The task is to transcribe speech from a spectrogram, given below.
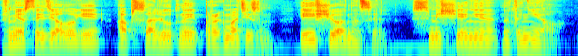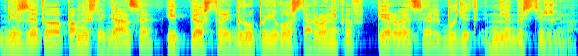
вместо идеологии абсолютный прагматизм. И еще одна цель – смещение Натаньяу. Без этого, по мысли Ганса и пестрой группы его сторонников, первая цель будет недостижима.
